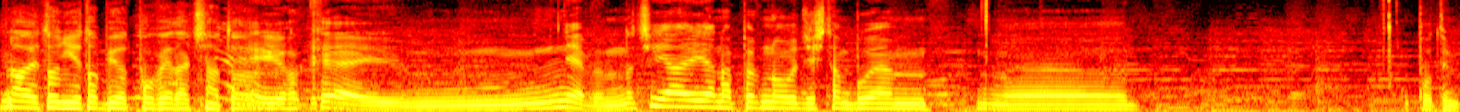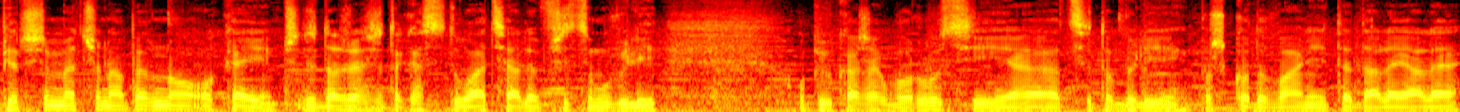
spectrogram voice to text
No ale to nie tobie odpowiadać na to. Okej, okej. Mm, Nie wiem, znaczy ja, ja na pewno gdzieś tam byłem e, po tym pierwszym meczu na pewno okej, zdarzyła się taka sytuacja, ale wszyscy mówili o piłkarzach Borussii, jacy to byli poszkodowani i tak dalej, ale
